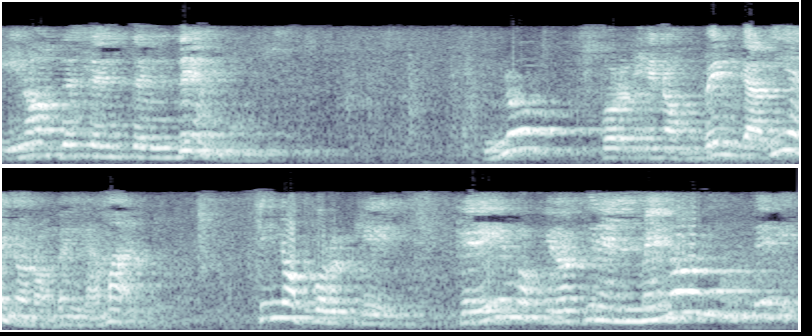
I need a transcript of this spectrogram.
Y nos desentendemos, no porque nos venga bien o nos venga mal, sino porque creemos que no tiene el menor interés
